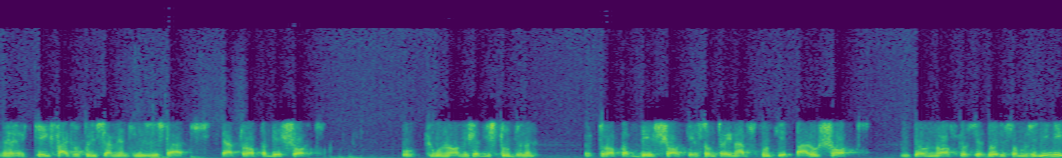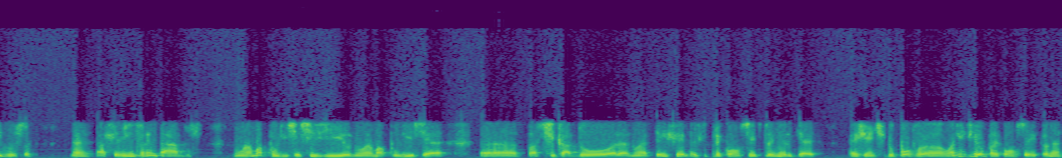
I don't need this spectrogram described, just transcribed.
É, quem faz o policiamento nos estados? É a tropa de choque. O, o nome já diz tudo, né? tropa de choque. Eles são treinados por quê? Para o choque. Então, nós, torcedores, somos inimigos né, a serem enfrentados. Não é uma polícia civil, não é uma polícia uh, pacificadora, não é? Tem sempre esse preconceito, primeiro que é, é gente do povão, a gente vê o preconceito, né?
